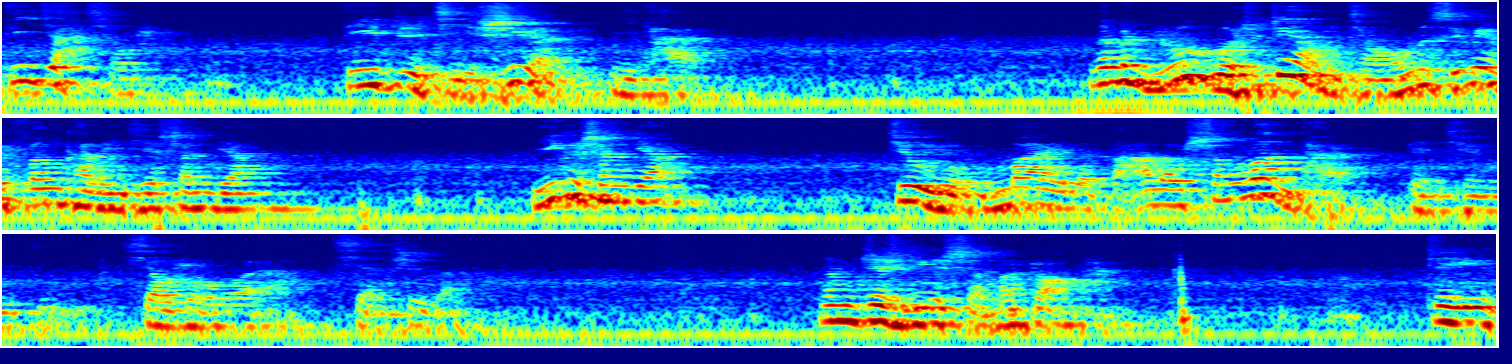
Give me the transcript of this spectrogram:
低价销售，低至几十元一台。那么如果是这样的情况，我们随便翻看了一些商家，一个商家就有卖的达到上万台电蚯蚓机销售额呀，显示的。那么这是一个什么状态？这一个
